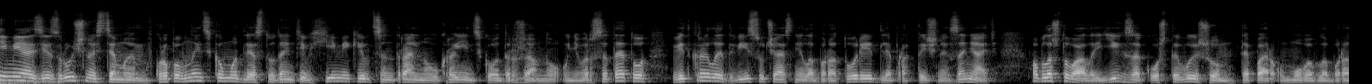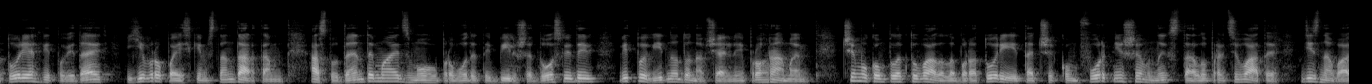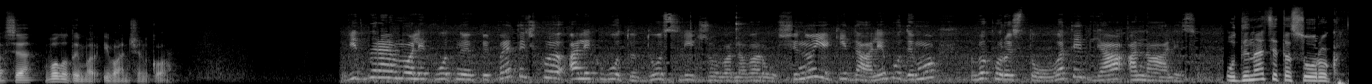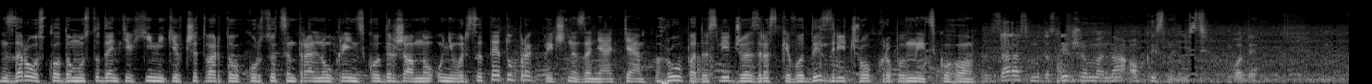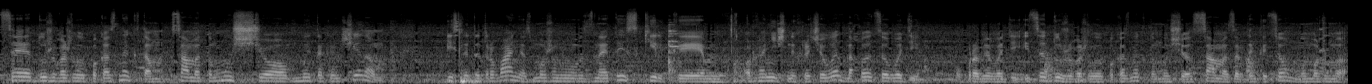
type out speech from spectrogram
Хімія зі зручностями в Кропивницькому для студентів-хіміків Центральноукраїнського державного університету відкрили дві сучасні лабораторії для практичних занять. Облаштували їх за кошти вишу. Тепер умови в лабораторіях відповідають європейським стандартам, а студенти мають змогу проводити більше дослідів відповідно до навчальної програми. Чим укомплектували лабораторії та чи комфортніше в них стало працювати, дізнавався Володимир Іванченко. Відбираємо аліквотною піпеточкою аліквоту досліджуваного розчину, який далі будемо використовувати для аналізу. 11.40. За розкладом у студентів-хіміків четвертого курсу Центральноукраїнського державного університету практичне заняття. Група досліджує зразки води з річок Кропивницького. Зараз ми досліджуємо на окисненість води. Це дуже важливий показник, там саме тому, що ми таким чином після титрування зможемо знайти, скільки органічних речовин знаходиться у воді, у пробі воді. І це дуже важливий показник, тому що саме завдяки цьому ми можемо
